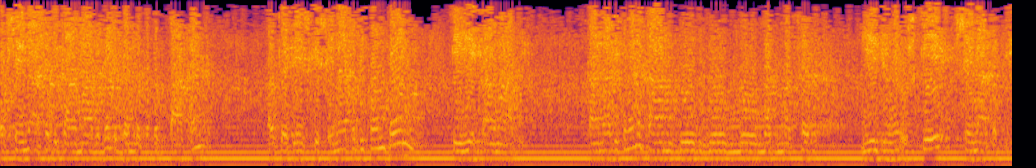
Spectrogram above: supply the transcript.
और सेनापति कामावगत दंड कपत्ताखंड और कहते हैं, इसके सेनापति कौन कौन कि ये कामादि कामादि के मैंने काम, क्रोध, लोभ लोभ मत मत्सर, ये जो है उसके सेनापति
